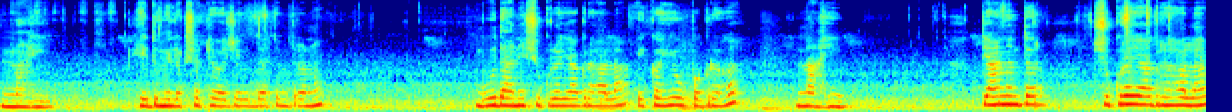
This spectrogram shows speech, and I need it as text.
नाही. हे तुम्ही लक्षात ठेवायचे विद्यार्थी मित्रांनो. बुध आणि शुक्र या ग्रहाला एकही उपग्रह नाही. त्यानंतर शुक्र या ग्रहाला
